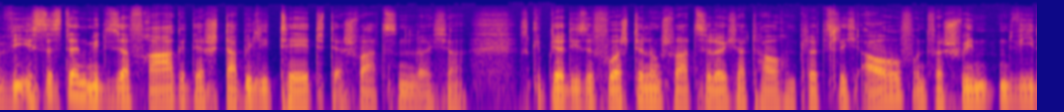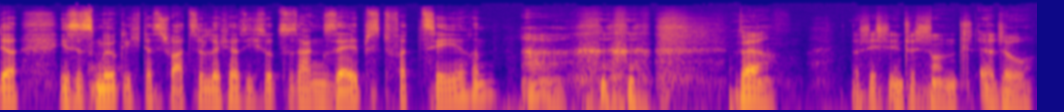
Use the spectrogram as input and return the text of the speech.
Wie ist es denn mit dieser Frage der Stabilität der schwarzen Löcher? Es gibt ja diese Vorstellung, schwarze Löcher tauchen plötzlich auf und verschwinden wieder. Ist es möglich, dass schwarze Löcher sich sozusagen selbst verzehren? Ah, ja, das ist interessant. Also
